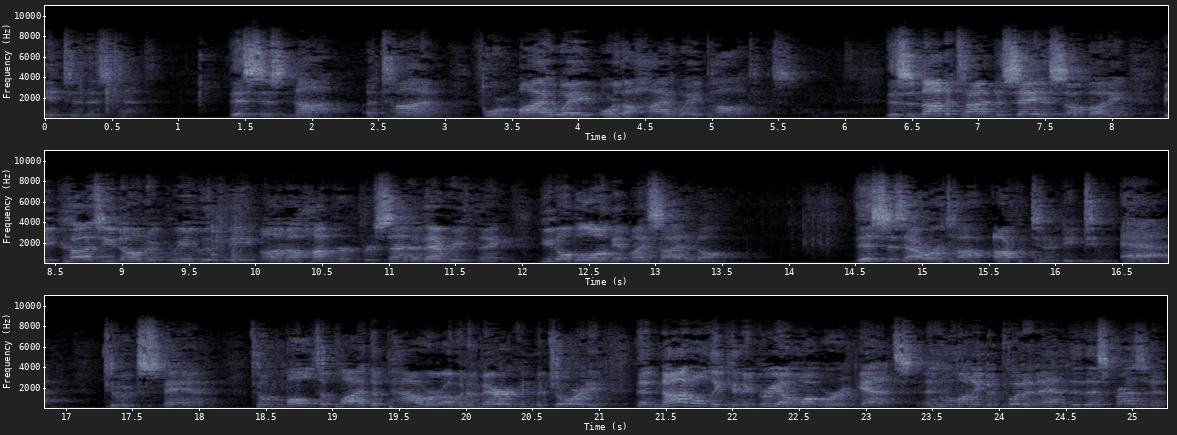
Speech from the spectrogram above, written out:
into this tent. This is not a time for my way or the highway politics. This is not a time to say to somebody, because you don't agree with me on 100% of everything, you don't belong at my side at all. This is our opportunity to add, to expand, to multiply the power of an American majority that not only can agree on what we're against and wanting to put an end to this president,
